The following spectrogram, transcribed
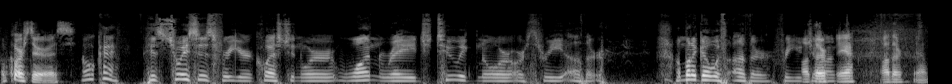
of course there is. Okay. His choices for your question were one rage, two ignore, or three other. I'm gonna go with other for you, Other, John. yeah, other, yeah.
